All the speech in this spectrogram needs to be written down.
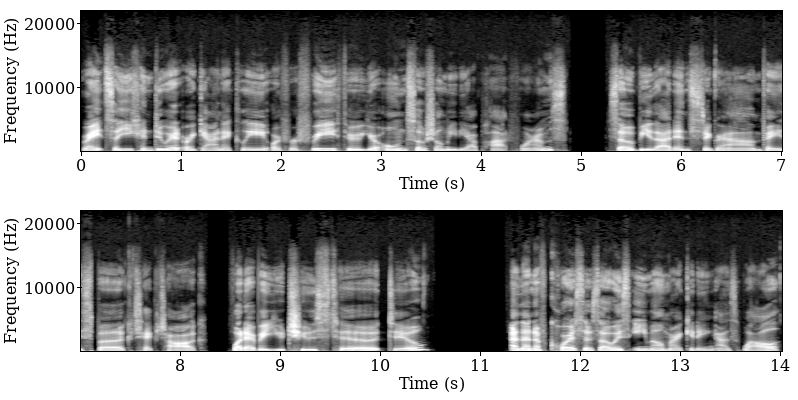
right? So you can do it organically or for free through your own social media platforms. So be that Instagram, Facebook, TikTok, whatever you choose to do. And then, of course, there's always email marketing as well.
